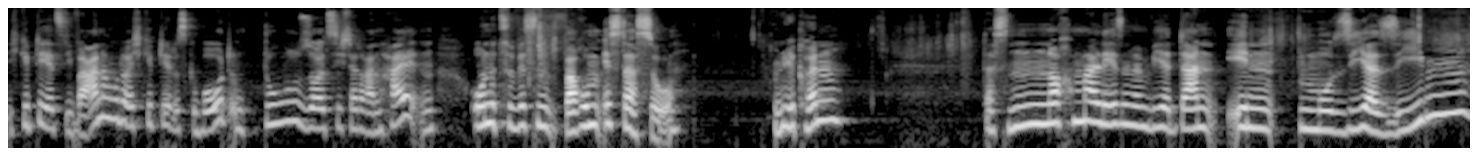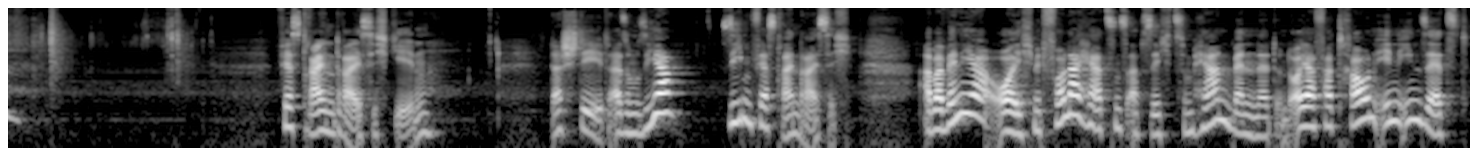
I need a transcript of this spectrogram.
ich gebe dir jetzt die Warnung oder ich gebe dir das Gebot und du sollst dich daran halten, ohne zu wissen, warum ist das so. Und wir können das nochmal lesen, wenn wir dann in Mosia 7 Vers 33 gehen. Da steht, also Mosia 7, Vers 33. Aber wenn ihr euch mit voller Herzensabsicht zum Herrn wendet und euer Vertrauen in ihn setzt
